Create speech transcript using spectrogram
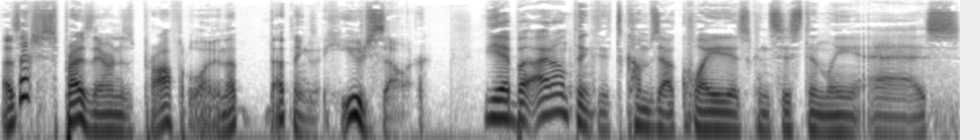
I was actually surprised they aren't as profitable. I mean, that that thing's a huge seller. Yeah, but I don't think it comes out quite as consistently as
